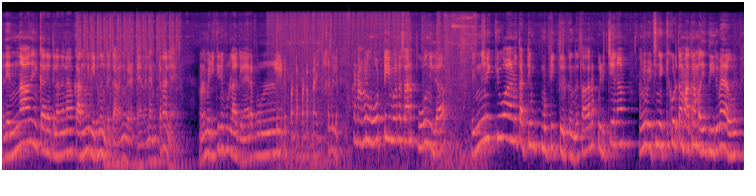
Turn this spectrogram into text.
അത് എന്നാന്ന് എനിക്കറിയത്തില്ല. എന്നാലും കറങ്ങി വരുന്നുണ്ട്. കറങ്ങി വരട്ടെ. എന്നാലും എംട്ടനല്ലേ നമ്മൾ മെഡിക്കിന് ഫുള്ളാക്കില്ല നേരെ പുള്ളിയിട്ട് പട്ട പട്ട പട്ട കണ്ടില്ല കണ്ട അവന് ഓ ചെയ്യും പറഞ്ഞ സാധനം പോകുന്നില്ല. എങ്ങനെയൊക്കെയോ ആണ് തട്ടി മുട്ടി തീർക്കുന്നത്? സാധാരണ പിടിച്ചു കഴിഞ്ഞാൽ അങ്ങ് വെച്ച് ഞെക്കി കൊടുത്താൽ മാത്രം മതി. തീരുമാനമാകും.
